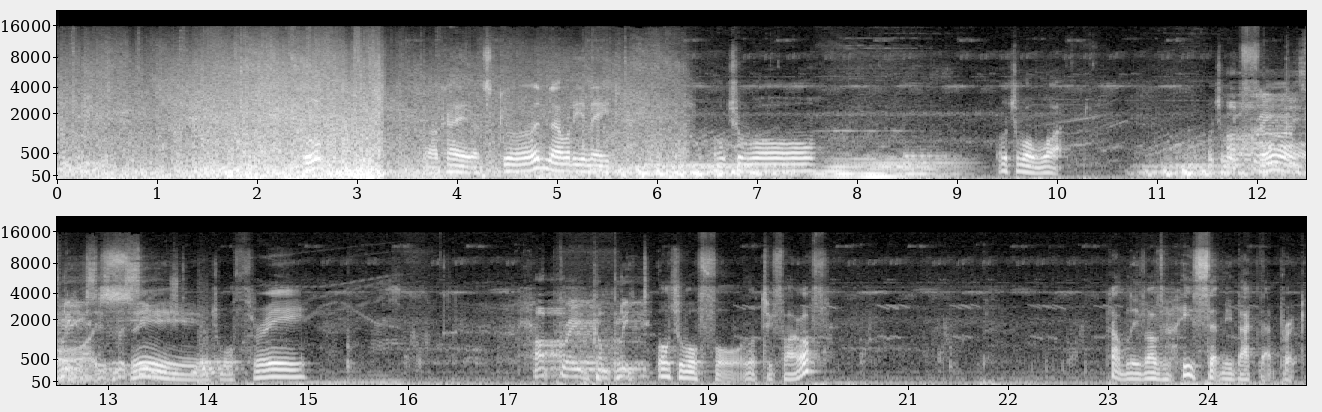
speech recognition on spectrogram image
complete. Cool. Okay, that's good. Now what do you need? Ultra wall. Ultra wall what? Ultra wall 4. complete I see. Ultra wall 3. Upgrade complete. Ultra Wall 4, not too far off. Can't believe I've he's set me back that prick.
